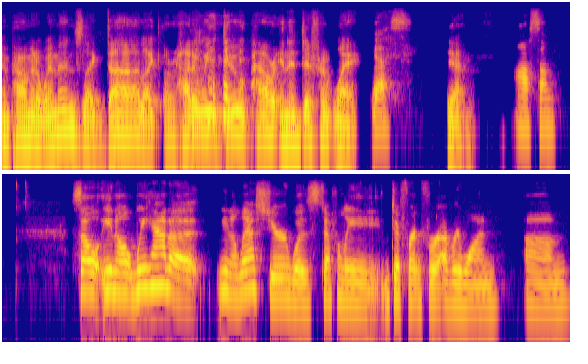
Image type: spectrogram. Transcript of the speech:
empowerment of women's like duh like or how do we do power in a different way? Yes. Yeah. Awesome. So you know we had a you know last year was definitely different for everyone. Um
